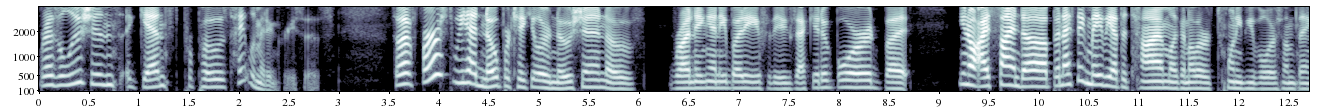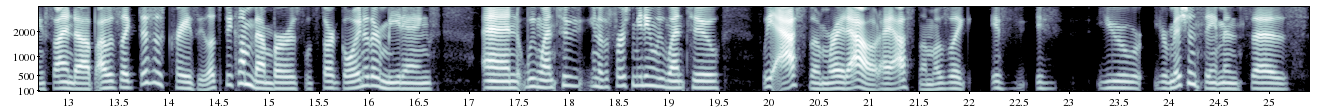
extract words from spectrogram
resolutions against proposed height limit increases. So at first, we had no particular notion of running anybody for the executive board, but you know, I signed up, and I think maybe at the time, like another 20 people or something signed up. I was like, this is crazy. Let's become members. Let's start going to their meetings. And we went to, you know, the first meeting we went to, we asked them right out. I asked them, I was like, if, if, your your mission statement says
